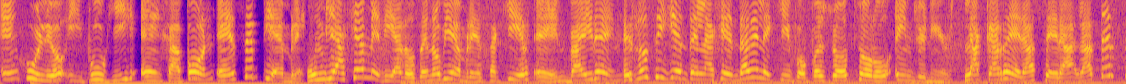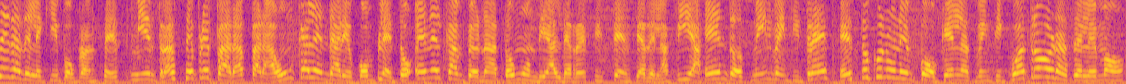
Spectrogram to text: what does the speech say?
en julio y Fuji, en Japón, en septiembre. Un viaje a mediados de noviembre en Sakir, en Bahrein, es lo siguiente en la agenda del equipo Peugeot Total Engineers. La carrera será la tercera del equipo francés mientras se prepara para un calendario completo en el Campeonato Mundial de Resistencia de la FIA en 2023. Esto con un enfoque en las 24 horas de Le Mans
